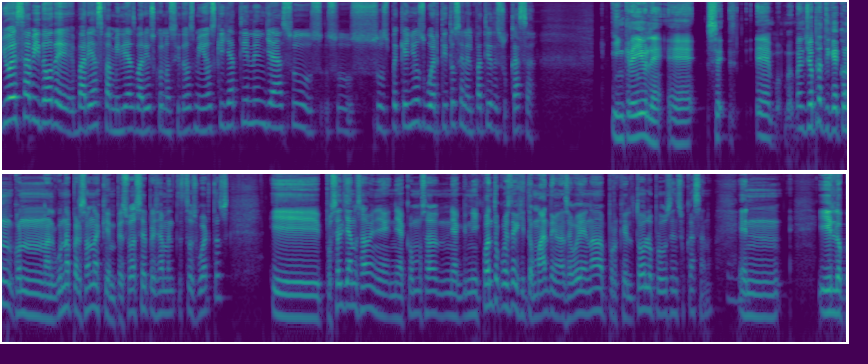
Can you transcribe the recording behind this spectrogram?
Yo he sabido de varias familias, varios conocidos míos que ya tienen ya sus, sus, sus pequeños huertitos en el patio de su casa. Increíble. eh, se- eh, yo platiqué con, con alguna persona que empezó a hacer precisamente estos huertos y pues él ya no sabe ni, ni a cómo sabe, ni, a- ni cuánto cuesta el jitomate, ni la cebolla, ni nada, porque él todo lo produce en su casa, ¿no? En, y, lo,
